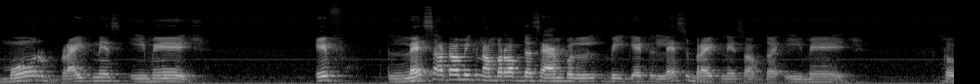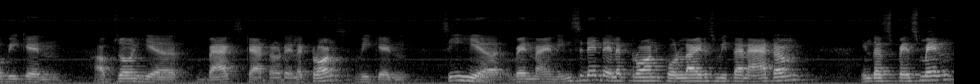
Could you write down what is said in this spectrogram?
more brightness image. If less atomic number of the sample, we get less brightness of the image. So we can observe here back scattered electrons. We can see here when an incident electron collides with an atom in the specimen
